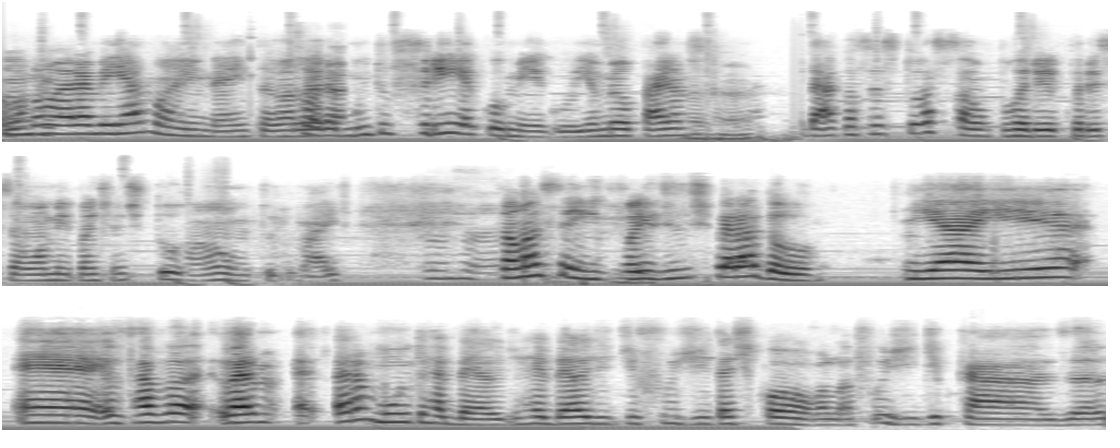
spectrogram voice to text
ela uhum. não era minha mãe, né? Então ela era muito fria comigo. E o meu pai não uhum. dá com essa situação, por ele, por ele ser um homem bastante turrão e tudo mais. Uhum. Então, assim, foi desesperador. E aí, é, eu tava. Eu era, eu era muito rebelde. Rebelde de fugir da escola, fugir de casa,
